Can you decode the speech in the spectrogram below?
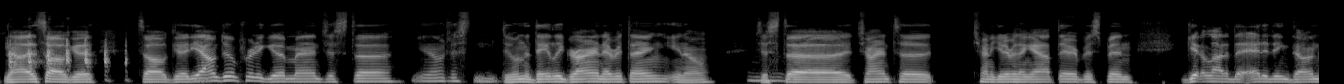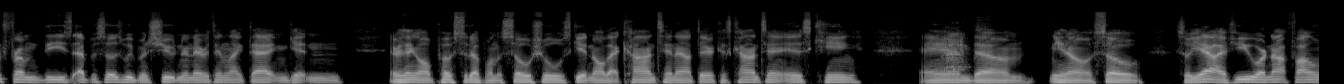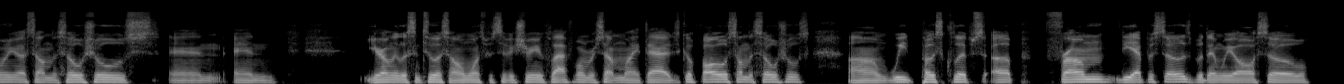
no, it's all good. It's all good. Yeah, I'm doing pretty good, man. Just uh, you know, just doing the daily grind, everything, you know, just uh trying to trying to get everything out there. Just been getting a lot of the editing done from these episodes we've been shooting and everything like that, and getting everything all posted up on the socials, getting all that content out there because content is king. And um, you know, so so yeah, if you are not following us on the socials and and you're only listening to us on one specific streaming platform or something like that, just go follow us on the socials. Um, we post clips up from the episodes, but then we also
